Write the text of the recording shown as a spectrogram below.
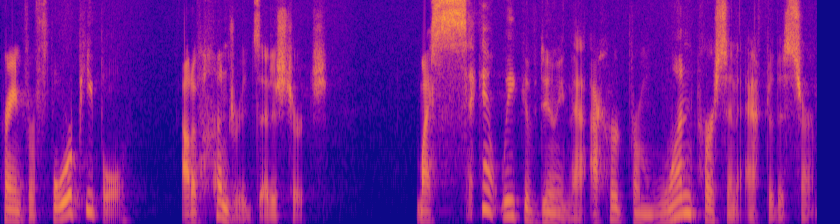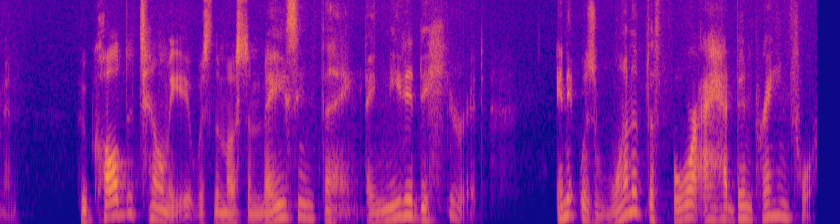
praying for four people out of hundreds at his church. My second week of doing that, I heard from one person after the sermon who called to tell me it was the most amazing thing. They needed to hear it. And it was one of the four I had been praying for.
